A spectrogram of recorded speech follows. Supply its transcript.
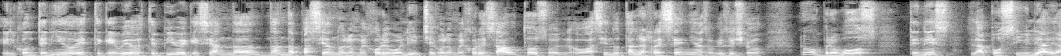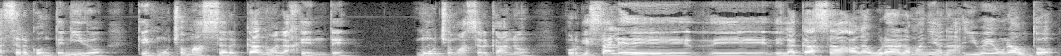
el contenido este que veo este pibe que se anda, anda paseando en los mejores boliches, con los mejores autos, o, haciendo tales reseñas, o qué sé yo. No, pero vos tenés la posibilidad de hacer contenido que es mucho más cercano a la gente, mucho más cercano, porque sale de, de, de la casa a laburar a la mañana y ve un auto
